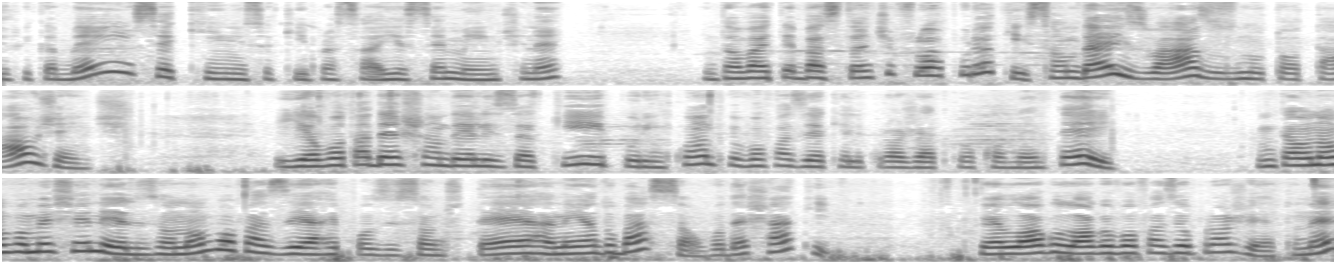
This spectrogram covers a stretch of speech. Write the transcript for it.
Porque fica bem sequinho isso aqui para sair a semente, né? Então vai ter bastante flor por aqui. São 10 vasos no total, gente. E eu vou estar tá deixando eles aqui por enquanto, que eu vou fazer aquele projeto que eu comentei. Então eu não vou mexer neles, eu não vou fazer a reposição de terra, nem adubação. Vou deixar aqui. Porque logo, logo eu vou fazer o projeto, né?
